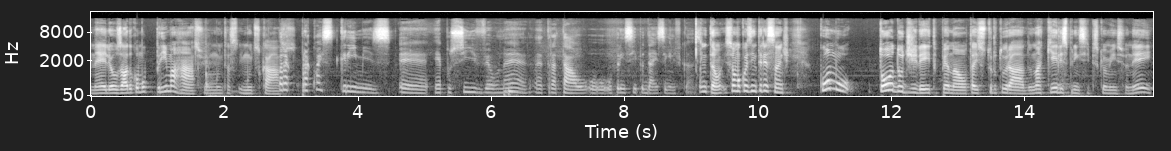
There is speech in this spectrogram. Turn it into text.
Né? Ele é usado como prima ratio em, muitas, em muitos casos. Para quais crimes é, é possível né, é, tratar o, o- o princípio da insignificância? Então, isso é uma coisa interessante. Como todo o direito penal está estruturado naqueles princípios que eu mencionei,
